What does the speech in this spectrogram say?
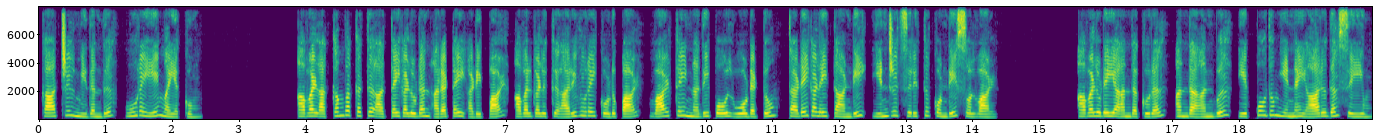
காற்றில் மிதந்து ஊரையே மயக்கும். அவள் அக்கம்பக்கத்து அத்தைகளுடன் அரட்டை அடிப்பாள். அவர்களுக்கு அறிவுரை கொடுப்பாள். வாழ்க்கை நதி போல் ஓடட்டும் தடைகளைத் தாண்டி என்று சிரித்து கொண்டே சொல்வாள். அவளுடைய அந்த குரல் அந்த அன்பு எப்போதும் என்னை ஆறுதல் செய்யும்.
